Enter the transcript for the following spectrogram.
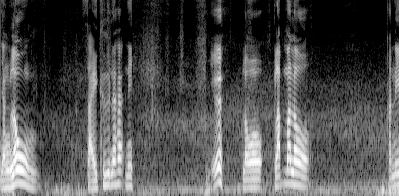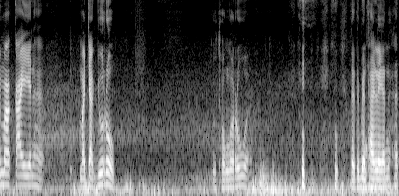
อย่างโล่ง ใส่คืนแล้วฮะ นี่ เยอะโลกลับมาโลคันนี้มาไกลนะฮะ มาจากยุโรปดูธงก็รู้อะแต่จะเป็นไทยแลนด์นะฮะ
